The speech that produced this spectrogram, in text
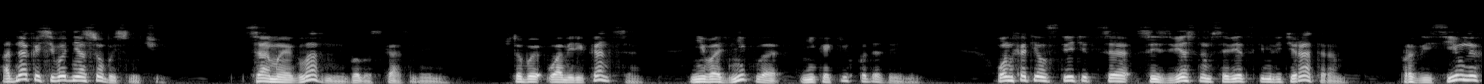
Однако сегодня особый случай. Самое главное было сказано ему, чтобы у американца не возникло никаких подозрений. Он хотел встретиться с известным советским литератором, прогрессивных,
